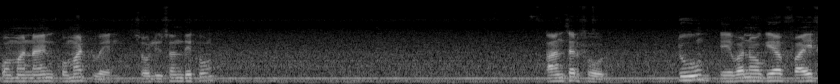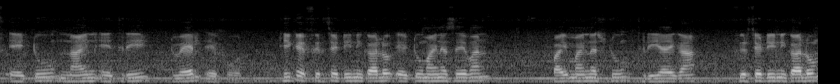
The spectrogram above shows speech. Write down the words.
comma nine comma twelve solution देखो. Answer four two A one हो गया five A two nine A three twelve A four ठीक है, फिर से डी निकालो A two minus A one five minus two three आएगा. फिर से डी निकालो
